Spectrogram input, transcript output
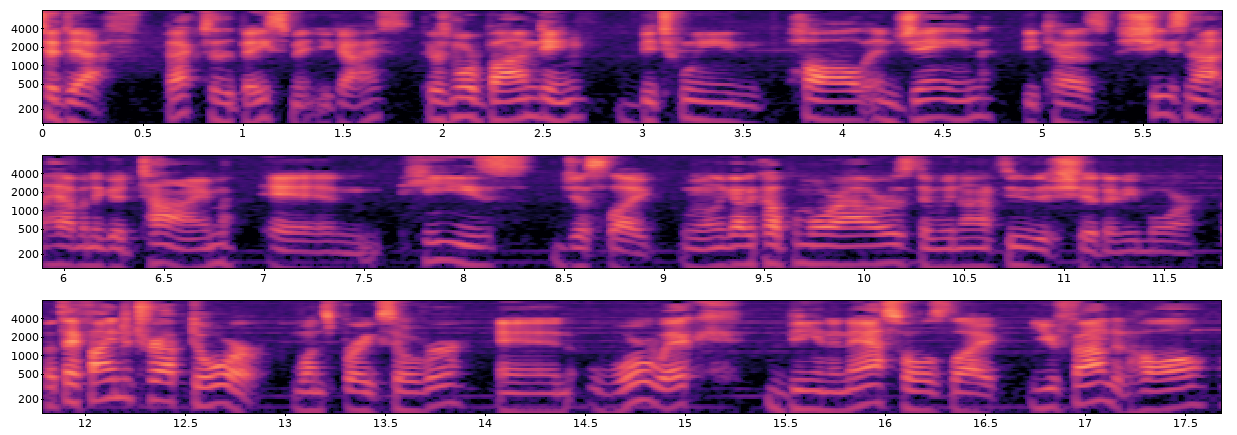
to death. Back to the basement, you guys. There's more bonding between Hall and Jane because she's not having a good time, and he's just like, we only got a couple more hours, then we don't have to do this shit anymore. But they find a trap door once breaks over, and Warwick, being an asshole, is like, You found it, Hall.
